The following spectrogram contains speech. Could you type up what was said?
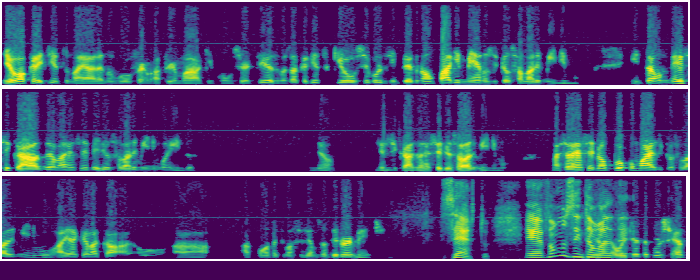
Eu acredito, Nayara, não vou afir- afirmar aqui com certeza, mas eu acredito que o seguro-desemprego não pague menos do que o salário mínimo. Então, nesse caso, ela receberia o salário mínimo ainda. Entendeu? Nesse caso, ela receberia o salário mínimo. Mas se ela receber um pouco mais do que o salário mínimo, aí é aquela o- a, a conta que nós fizemos anteriormente. Certo. É, vamos então. É a- 80%.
